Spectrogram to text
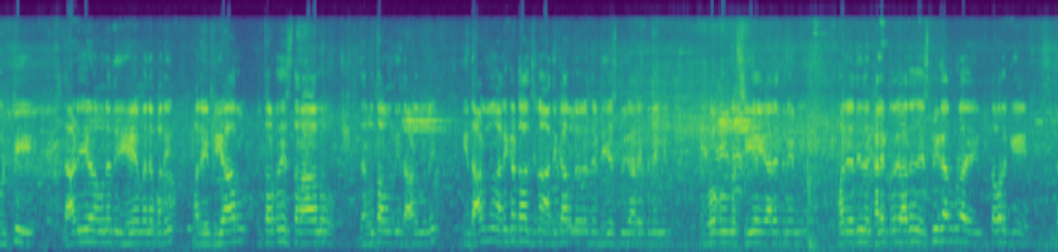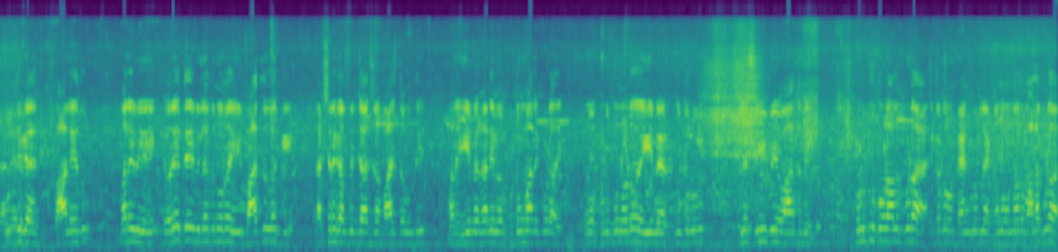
కొట్టి దాడి చేయడం అనేది ఏమైనా పని? మరి బీహార్ ఉత్తరప్రదేశ్ తరహాలో జరుగుతూ ఉంది దాడులని. ఈ దాడులను అరికట్టాల్సిన అధికారులు ఎవరైతే డిఎస్పీ గారు అయితేనేమి లోపల ఉన్న సీఐ గారు అయితేనేమి మరి అది కలెక్టర్ గారు ఎస్పీ గారు కూడా ఇంతవరకు పూర్తిగా రాలేదు. మరి ఎవరైతే వీళ్ళతున్నారో ఈ బాధ్యతలకి రక్షణ కల్పించాల్సిన బాధ్యత ఉంది. మరి ఈమె కానీ మా కుటుంబానికి కూడా ఓ కొడుకున్నాడు ఈమె కూతురు ప్లస్ ఈమె అతని కొడుకు కోడలు కూడా ఎక్కడో బెంగళూరులో ఎక్కడో ఉన్నారు. వాళ్ళకు కూడా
